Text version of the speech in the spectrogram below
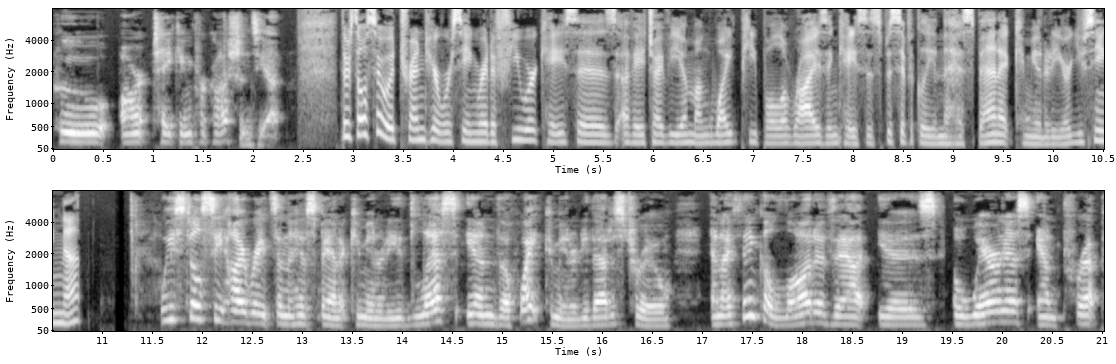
who aren't taking precautions yet. There's also a trend here we're seeing, right, of fewer cases of HIV among white people, a rise in cases specifically in the Hispanic community. Are you seeing that? We still see high rates in the Hispanic community, less in the white community, that is true. And I think a lot of that is awareness and PrEP.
